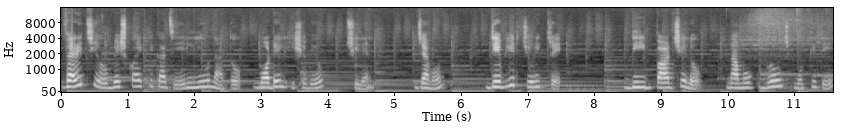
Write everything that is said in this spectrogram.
ভ্যারিচিও বেশ কয়েকটি কাজে লিওনার্দো মডেল হিসেবেও ছিলেন, যেমন ডেভিড চরিত্রে দি বার্জেলো নামক ব্রোঞ্জ মূর্তিতে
